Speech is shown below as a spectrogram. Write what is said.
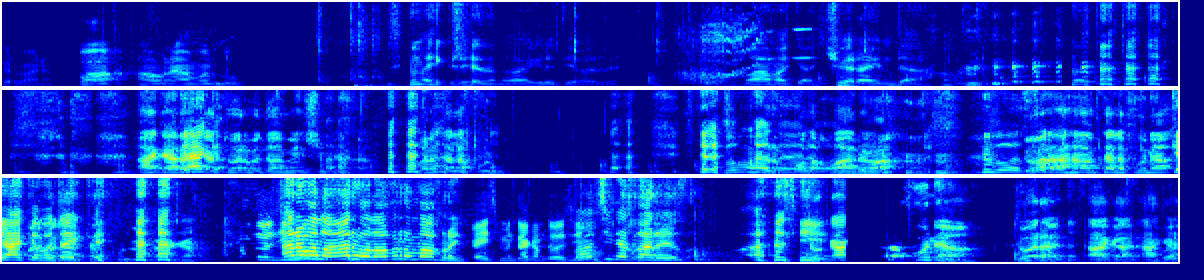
سربانە وا هاوڕیان بوو مەیکشێنەوە ئەگرێتی وەربێ وامەکە کوێرایم ئاگا کاکە. ڕاکە تۆر بەدامێنشم پێێتە وەرە تەلەفۆن وەرە قۆڵە خوارەوە دۆرە هام تەلەفۆنە کاکە وەرە بەدایک. بەلام تەلەفۆنە ڕاگە. ئەرە وڵە ئەرە وڵا بڕم بابڕین ڕیس من داکەم دۆزی باچی نەخوارێ تۆ کاکە تەلەفۆنە تۆرە ئاگار وەرە ئاگار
